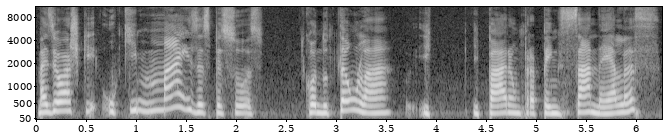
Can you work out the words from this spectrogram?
Mas eu acho que o que mais as pessoas, quando estão lá e, e param para pensar nelas,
